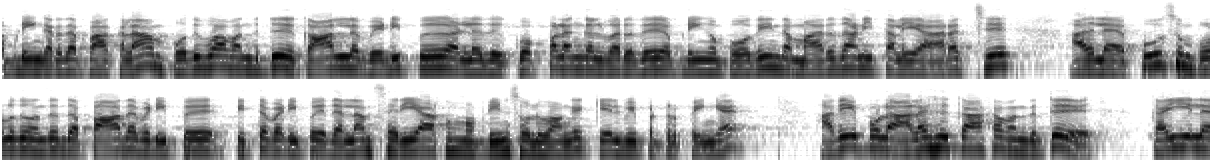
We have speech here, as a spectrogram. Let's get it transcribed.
அப்படிங்கிறத பார்க்கலாம். பொதுவாக வந்துட்டு காலில் வெடிப்பு அல்லது கொப்பளங்கள் வருது அப்படிங்கும் போது இந்த மருதாணி தலையை அரைச்சு அதில் பூசும் பொழுது வந்து இந்த பாத வெடிப்பு பித்த வெடிப்பு இதெல்லாம் சரியாகும் அப்படின்னு சொல்லுவாங்க. கேள்விப்பட்டிருப்பீங்க. அதே போல் அழகுக்காக வந்துட்டு கையில்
